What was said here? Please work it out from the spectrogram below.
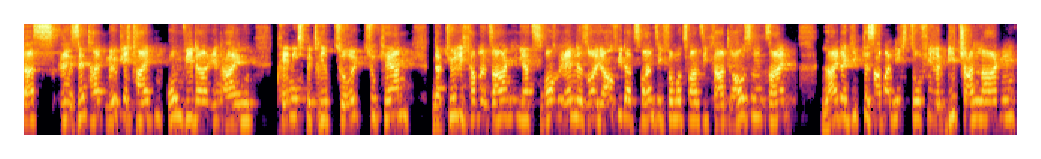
das äh, sind halt Möglichkeiten, um wieder in einen Trainingsbetrieb zurückzukehren. Natürlich kann man sagen, jetzt Wochenende soll ja auch wieder 20, 25 Grad draußen sein. Leider gibt es aber nicht so viele Beachanlagen,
